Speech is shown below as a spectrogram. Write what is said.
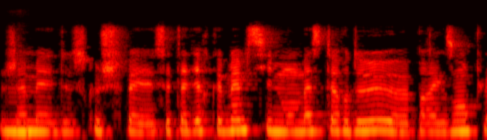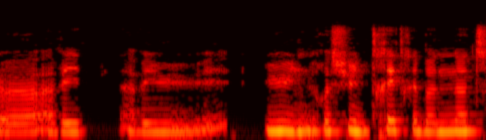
mm. jamais de ce que je fais. C'est-à-dire que même si mon master 2, euh, par exemple, euh, avait avait eu, eu une, reçu une très très bonne note,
